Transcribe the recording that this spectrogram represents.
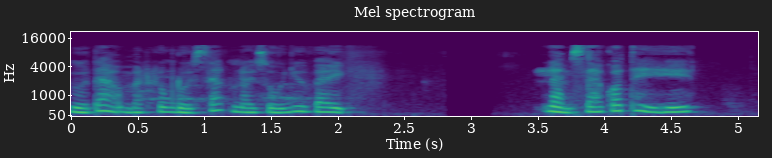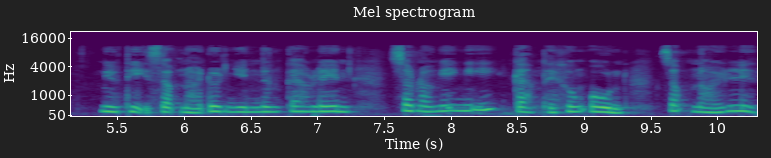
Hứa đảo mặt không đổi sắc nói dối như vậy. Làm sao có thể? Nghiêu thị giọng nói đột nhiên nâng cao lên, sau đó nghĩ nghĩ, cảm thấy không ổn, giọng nói liền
